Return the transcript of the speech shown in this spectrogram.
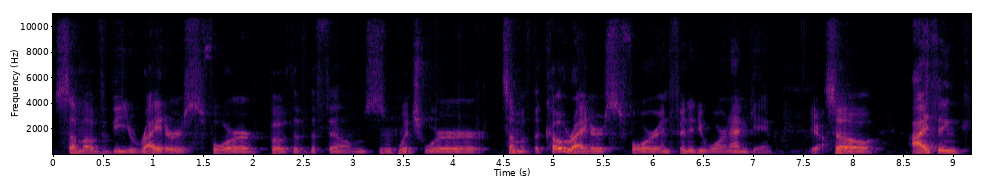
some of the writers for both of the films, mm-hmm. which were some of the co-writers for Infinity War and Endgame. Yeah. So I think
